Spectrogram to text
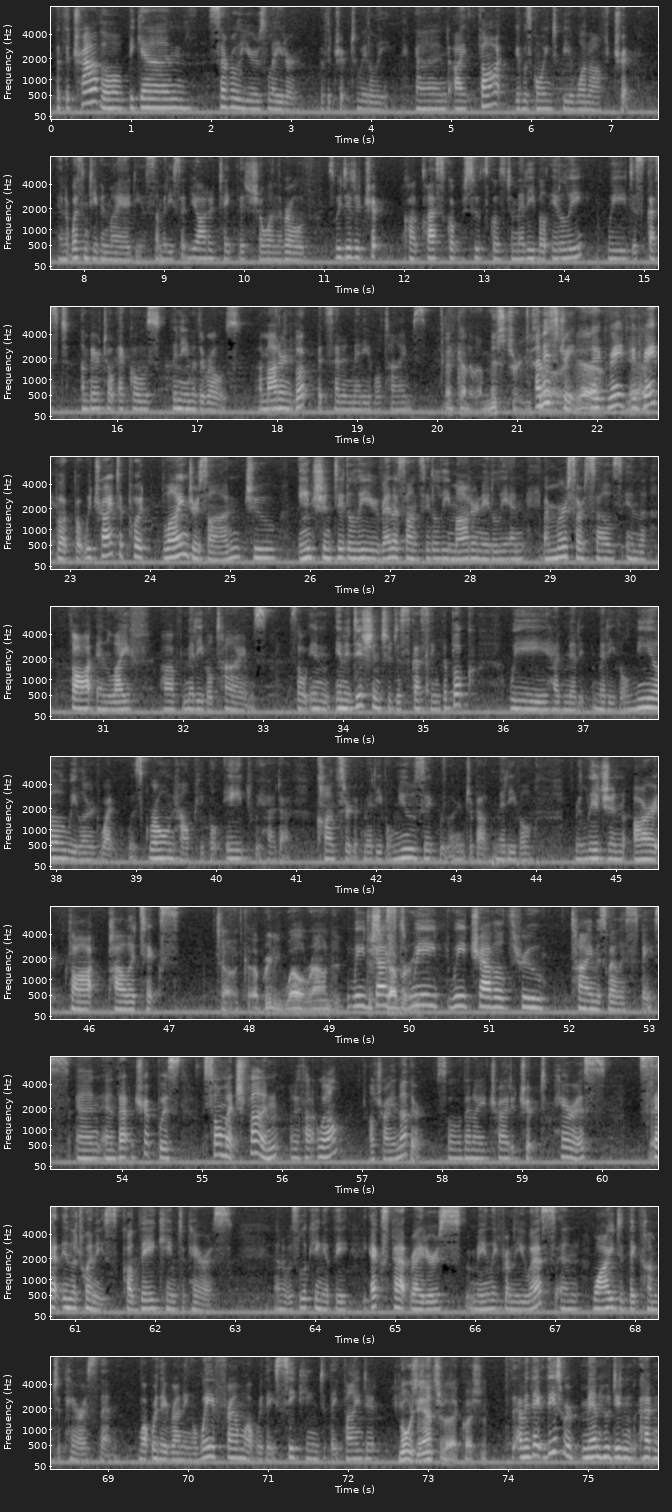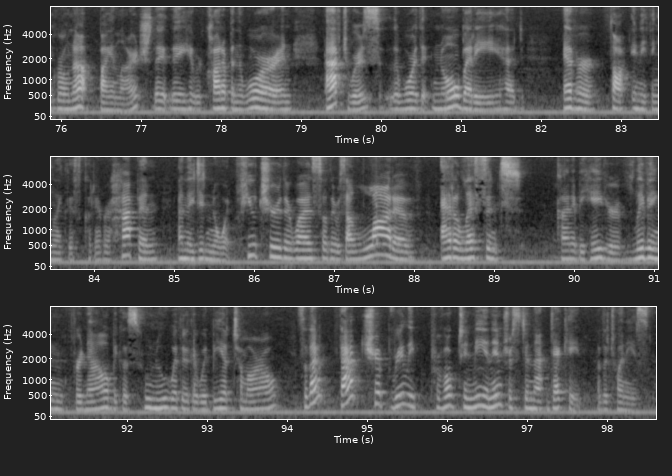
But the travel began several years later with a trip to Italy. And I thought it was going to be a one off trip. And it wasn't even my idea. Somebody said, You ought to take this show on the road. So we did a trip called Classical Pursuits Goes to Medieval Italy. We discussed Umberto Eco's The Name of the Rose, a modern book but set in medieval times. And kind of a mystery. A mystery, yeah, a great, yeah. a great book. But we tried to put blinders on to ancient Italy, Renaissance Italy, modern Italy, and immerse ourselves in the thought and life of medieval times. So, in, in addition to discussing the book, we had med- medieval meal. We learned what was grown, how people ate. We had a concert of medieval music. We learned about medieval religion, art, thought, politics. So a really well-rounded We discovery. just we we traveled through time as well as space, and and that trip was so much fun. And I thought, well, I'll try another. So then I tried a trip to Paris, set in the twenties, called "They Came to Paris." And I was looking at the expat writers, mainly from the US, and why did they come to Paris then? What were they running away from? What were they seeking? Did they find it? what was the answer to that question? I mean, they, these were men who didn't hadn't grown up by and large. They, they were caught up in the war, and afterwards, the war that nobody had ever thought anything like this could ever happen, and they didn't know what future there was. So there was a lot of adolescent kind of behavior of living for now because who knew whether there would be a tomorrow. So that that trip really provoked in me an interest in that decade of the 20s.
